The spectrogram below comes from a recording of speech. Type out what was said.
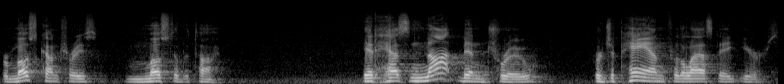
for most countries most of the time. It has not been true for Japan for the last eight years.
